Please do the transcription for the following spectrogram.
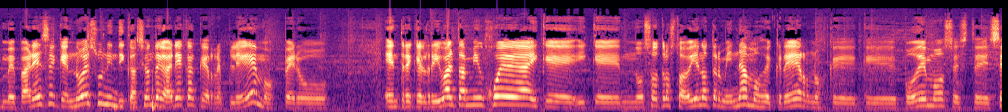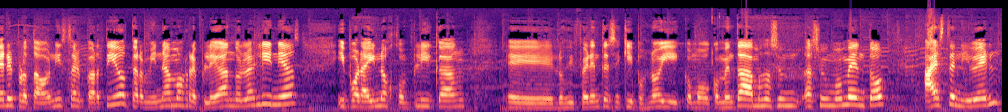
me parece que no es una indicación de Gareca que repleguemos, pero entre que el rival también juega y que, y que nosotros todavía no terminamos de creernos que, podemos este, ser el protagonista del partido, terminamos replegando las líneas y por ahí nos complican eh, los diferentes equipos, ¿no? Y como comentábamos hace un, hace un momento, a este nivel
